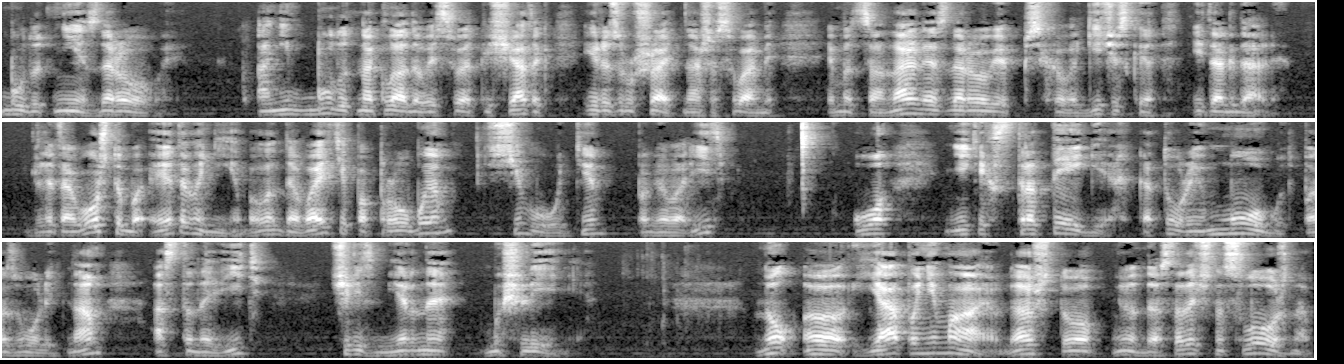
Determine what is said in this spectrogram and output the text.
будут нездоровые. Они будут накладывать свой отпечаток и разрушать наше с вами эмоциональное здоровье, психологическое и так далее. Для того, чтобы этого не было, давайте попробуем сегодня поговорить о неких стратегиях, которые могут позволить нам остановить чрезмерное мышление. Но э, я понимаю, да, что ну, достаточно сложно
